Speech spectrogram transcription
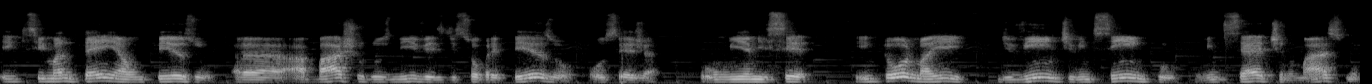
em que se mantenha um peso é, abaixo dos níveis de sobrepeso, ou seja, um IMC em torno aí de 20, 25, 27 no máximo,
